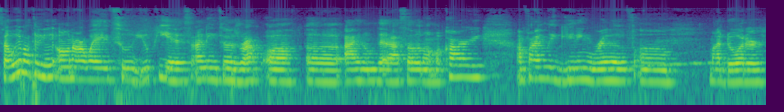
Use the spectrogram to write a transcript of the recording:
so we're about to get on our way to ups i need to drop off a item that i sold on Mercari. I'm finally getting rid of um my daughter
